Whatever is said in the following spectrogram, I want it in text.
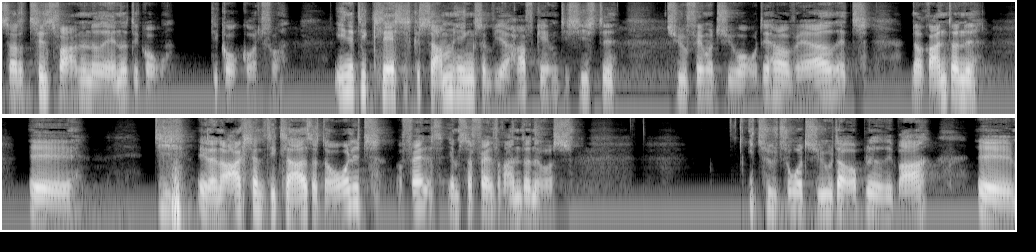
så er der tilsvarende noget andet, det går, det går godt for. En af de klassiske sammenhænge, som vi har haft gennem de sidste 20-25 år, det har jo været, at når renterne, øh, de, eller når aktierne de klarede sig dårligt og faldt, jamen så faldt renterne også. I 2022, der oplevede vi bare øh,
